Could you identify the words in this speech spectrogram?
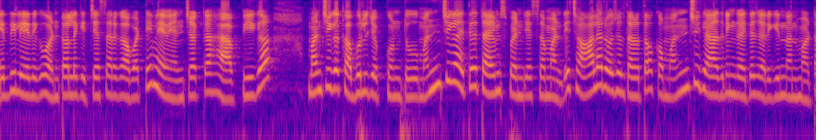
ఏది లేదు. వంట వాళ్ళకి ఇచ్చేసారు కాబట్టి మేము ఎంచక్క హ్యాపీగా మంచిగా కబుర్లు చెప్పుకుంటూ మంచిగా అయితే టైం స్పెండ్ చేసామండి చాలా రోజుల తర్వాత ఒక మంచి గ్యాదరింగ్ అయితే జరిగిందనమాట.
